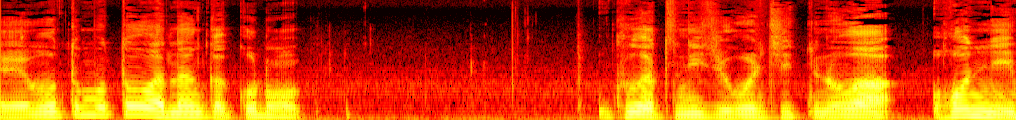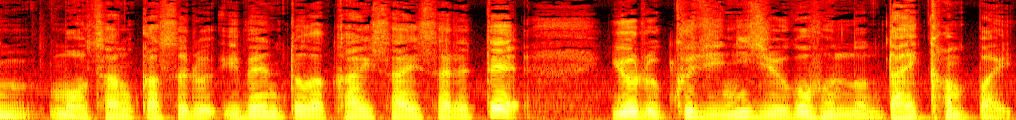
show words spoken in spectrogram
えー、もともとはなんかこの9月25日っていうのは本人も参加するイベントが開催されて夜9時25分の大乾杯。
